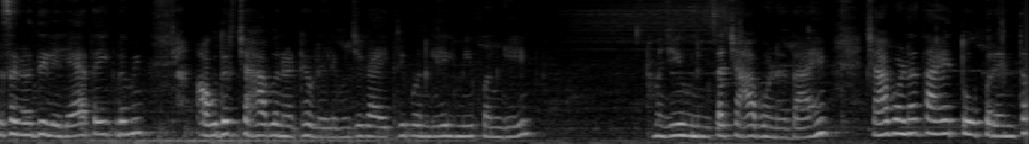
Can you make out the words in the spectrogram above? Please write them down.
ते सगळं दिलेलं आहे. आता इकडं मी अगोदर चहा बनत ठेवलेले आहे. म्हणजे गायत्री पण घेईल मी पण घेईल. म्हणजे इव्हनिंगचा चहा बनत आहे. चहा बनत आहे तोपर्यंत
